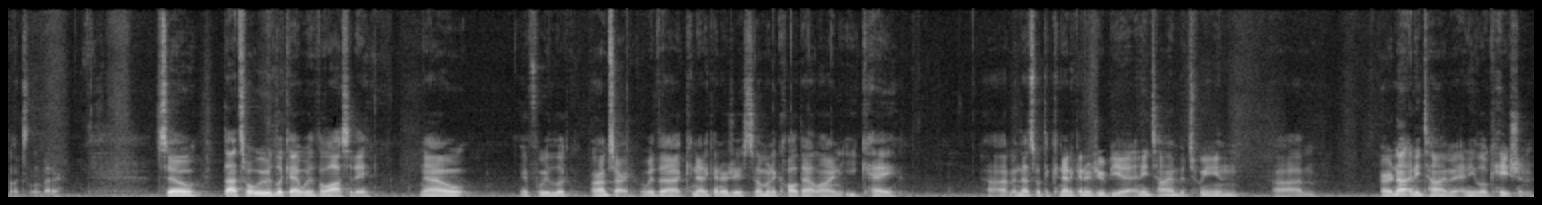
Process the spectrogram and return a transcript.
Looks a little better. So that's what we would look at with velocity. Now, if we look, or I'm sorry, with uh, kinetic energy, so I'm going to call that line EK, um, and that's what the kinetic energy would be at any time between, um, or not any time at any location,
